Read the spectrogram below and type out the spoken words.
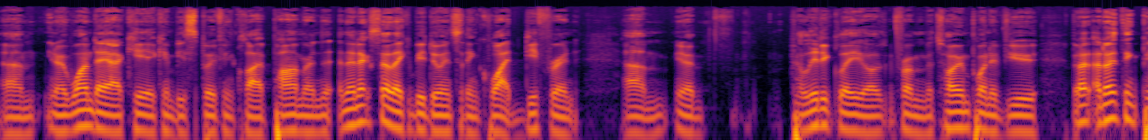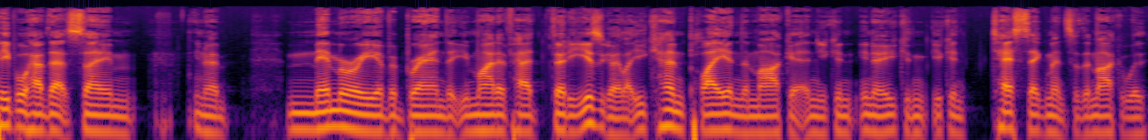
um, you know one day IKEA can be spoofing Clive Palmer, and the, and the next day they could be doing something quite different. Um, you know, politically or from a tone point of view, but I don't think people have that same you know memory of a brand that you might have had 30 years ago. Like you can play in the market and you can you know you can you can test segments of the market with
